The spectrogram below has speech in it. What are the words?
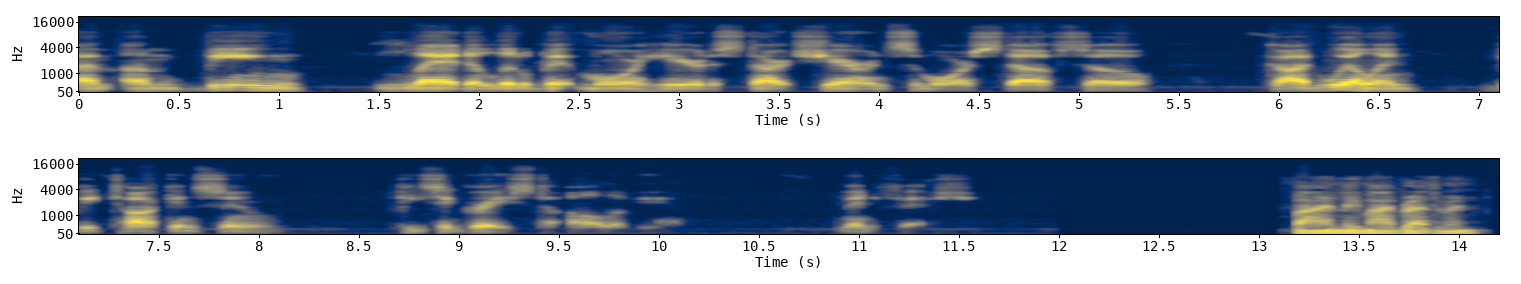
I'm, I'm being led a little bit more here to start sharing some more stuff. So, God willing, be talking soon. Peace and grace to all of you. Many fish. Finally, my brethren,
